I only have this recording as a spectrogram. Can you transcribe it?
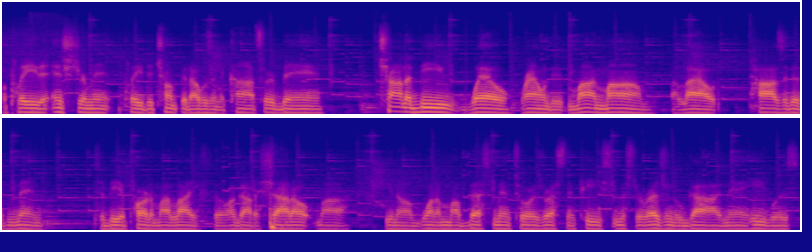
I played an instrument, played the trumpet, I was in the concert band, trying to be well-rounded. My mom allowed positive men to be a part of my life. So I got to shout out my, you know, one of my best mentors, rest in peace, Mr. Reginald God, man. He was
